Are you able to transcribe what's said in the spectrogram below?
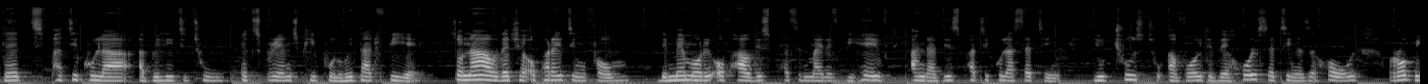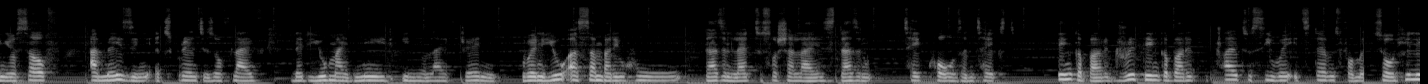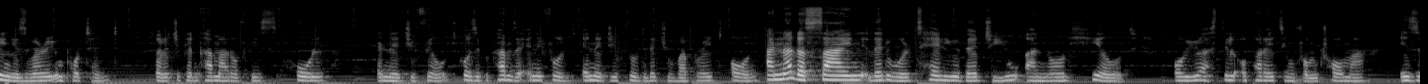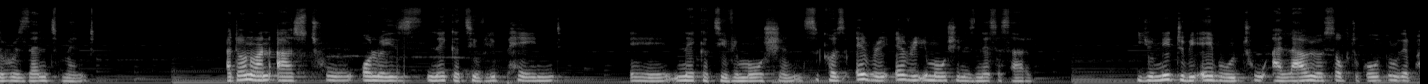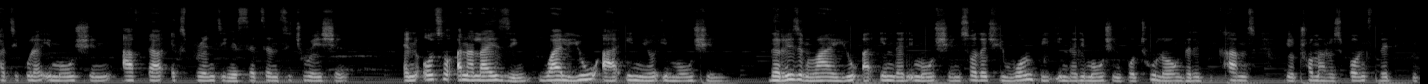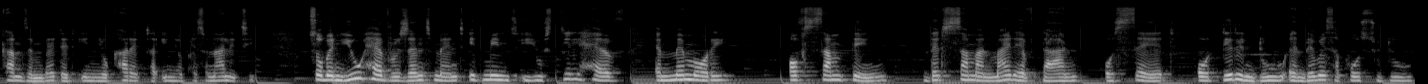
that particular ability to experience people without fear. So now that you're operating from the memory of how this person might have behaved under this particular setting, you choose to avoid the whole setting as a whole, robbing yourself amazing experiences of life that you might need in your life journey. When you are somebody who doesn't like to socialize, doesn't take calls and text. Think about it, rethink about it, try to see where it stems from. So, healing is very important so that you can come out of this whole energy field because it becomes an energy field that you vibrate on. Another sign that will tell you that you are not healed or you are still operating from trauma is resentment. I don't want us to always negatively paint uh, negative emotions because every every emotion is necessary you need to be able to allow yourself to go through the particular emotion after experiencing a certain situation. And also analyzing while you are in your emotion the reason why you are in that emotion so that you won't be in that emotion for too long that it becomes your trauma response that becomes embedded in your character in your personality. So when you have resentment it means you still have a memory of something that someone might have done or said or didn't do and they were supposed to do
